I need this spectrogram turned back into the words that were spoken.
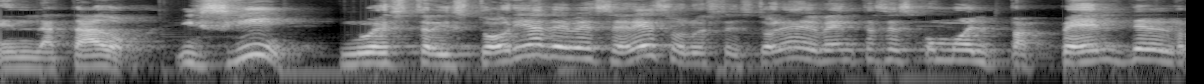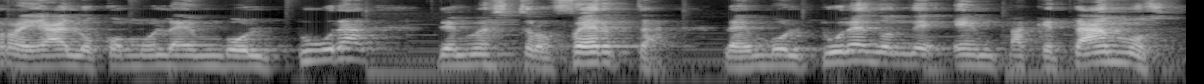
enlatado. Y sí, nuestra historia debe ser eso, nuestra historia de ventas es como el papel del regalo, como la envoltura de nuestra oferta, la envoltura en donde empaquetamos,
